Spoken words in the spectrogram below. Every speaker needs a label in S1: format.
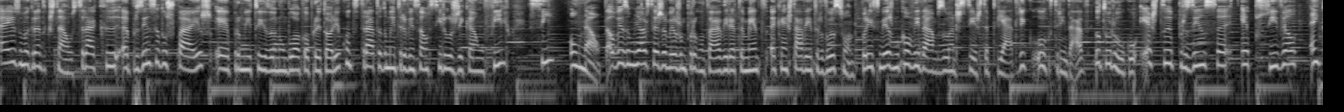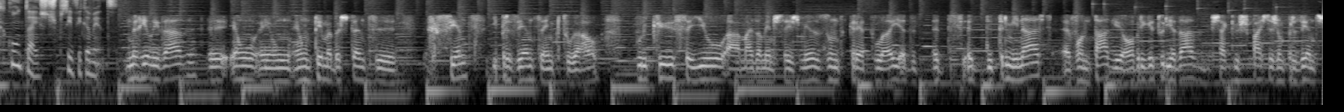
S1: Eis uma grande questão. Será que a presença dos pais é permitida num bloco operatório quando se trata de uma intervenção cirúrgica a um filho? Sim ou não? Talvez o melhor seja mesmo perguntar diretamente a quem está dentro do assunto. Por isso mesmo convidámos o anestesista pediátrico, Hugo Trindade. Doutor Hugo, esta presença é possível em que contexto especificamente?
S2: Na realidade, eh, é um, é um, é um tema bastante recente e presente em Portugal, porque saiu há mais ou menos seis meses um decreto-lei a, de, a, de, a determinar a vontade e a obrigatoriedade de deixar que os pais sejam presentes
